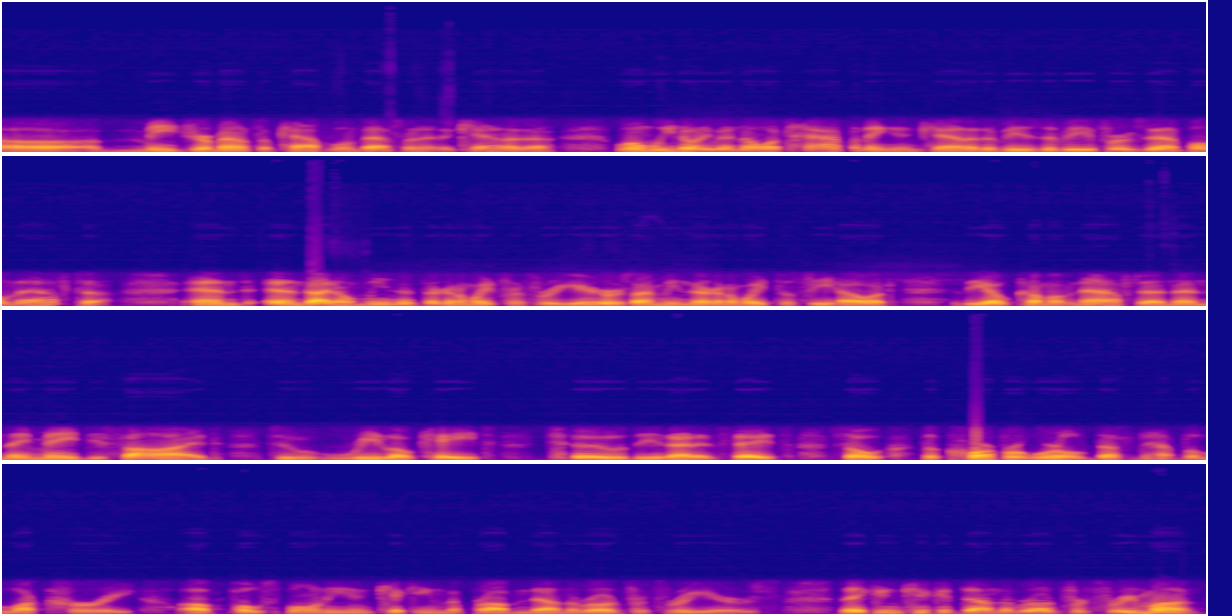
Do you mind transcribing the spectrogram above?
uh, major amounts of capital investment into Canada when we don't even know what's happening in Canada vis-a-vis, for example, NAFTA. And and I don't mean that they're going to wait for three years. I mean they're going to wait to see how it the outcome of NAFTA, and then they may decide to relocate to the United States. So the corporate world doesn't have the luxury of postponing and kicking the problem down the road for three years. They can kick it down the road for three months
